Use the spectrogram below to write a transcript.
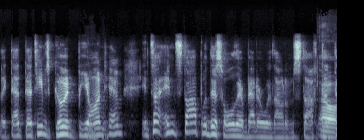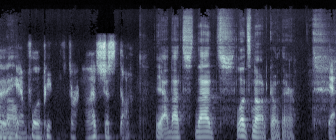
Like that that team's good beyond mm-hmm. him. It's not and stop with this whole they're better without him stuff that oh, the no. handful of people That's just dumb. Yeah, that's that's let's not go there. Yeah.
